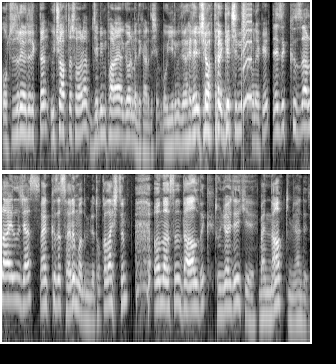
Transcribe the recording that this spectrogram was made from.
30 liraya ödedikten 3 hafta sonra cebim para görmedi kardeşim. O 20 lirayla 3 hafta geçindi. amına koyayım. Neyse kızlarla ayrılacağız. Ben kıza sarılmadım bile tokalaştım. Ondan sonra dağıldık. Tuncay dedi ki ben ne yaptım ya dedi.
